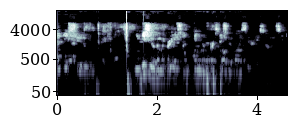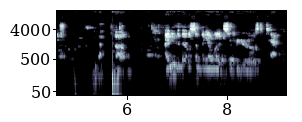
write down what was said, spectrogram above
that issue, the issue of immigration, in the first issue of my series, so it's issue um, I knew that that was something I wanted superheroes to tackle.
